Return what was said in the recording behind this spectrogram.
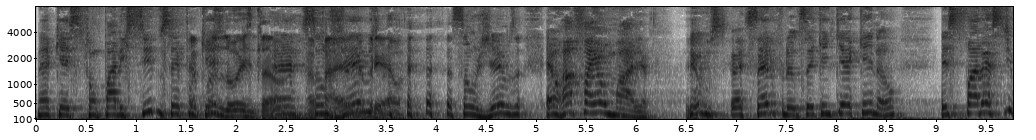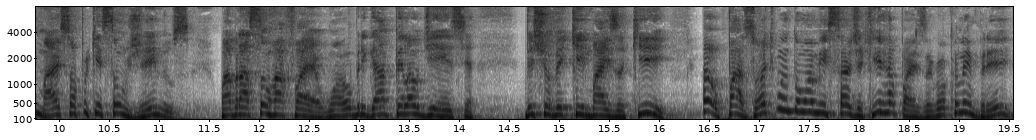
né? Porque eles são parecidos, não sei porquê. pros dois, então. É, são Rafael gêmeos. Gabriel. são gêmeos. É o Rafael Maia. Eu, é sério, Fred, eu não sei quem que é quem não. Eles parecem demais só porque são gêmeos. Um abração, Rafael. Um- Obrigado pela audiência. Deixa eu ver quem mais aqui. Ah, o Pazotti mandou uma mensagem aqui, rapaz. Agora que eu lembrei.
